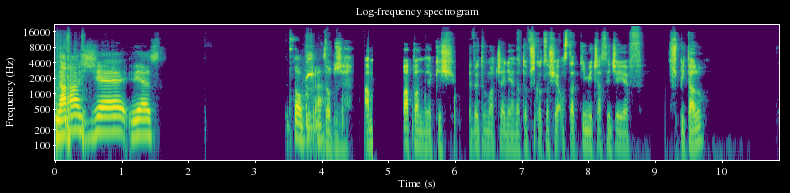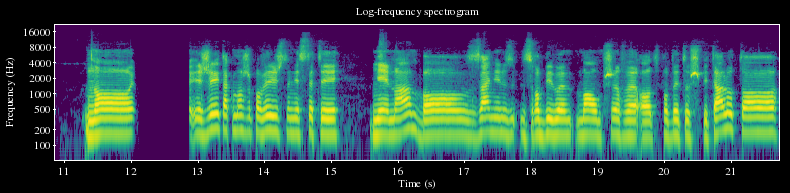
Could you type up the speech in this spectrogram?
Na razie jest dobrze. Dobrze. A ma pan jakieś wytłumaczenie na to wszystko, co się ostatnimi czasy dzieje w, w szpitalu? No, jeżeli tak można powiedzieć, to niestety nie mam, bo zanim zrobiłem małą przerwę od pobytu w szpitalu, to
